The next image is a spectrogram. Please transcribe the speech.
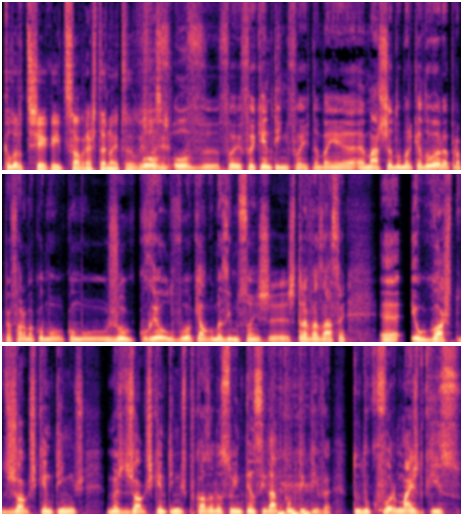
calor de chega e de sobra esta noite, Luís Houve, houve foi, foi quentinho, foi. Também a, a, marcha do marcador, a própria forma como, como o jogo correu, levou a que algumas emoções uh, extravasassem. Uh, eu gosto de jogos quentinhos, mas de jogos jogos quentinhos por causa da sua intensidade competitiva. Tudo o que for mais do que isso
